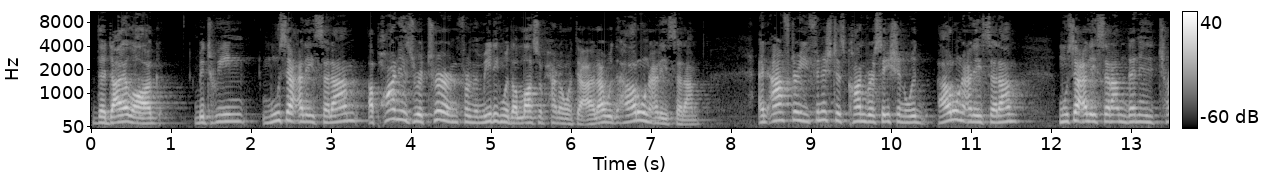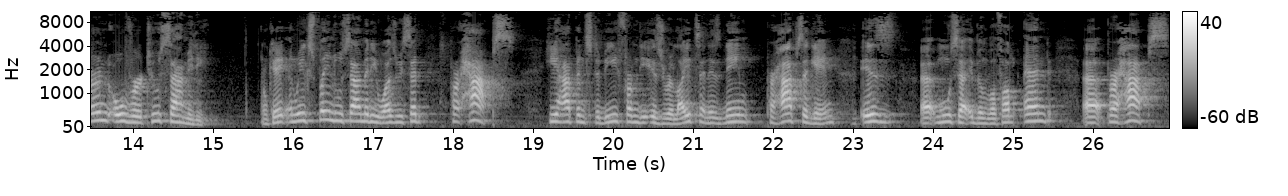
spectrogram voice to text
the dialogue between Musa alayhi salam upon his return from the meeting with Allah subhanahu wa ta'ala with Harun alayhi salam. And after he finished his conversation with Harun alayhi salam, Musa alayhi salam then he turned over to Samiri. Okay, and we explained who Samiri was. We said perhaps he happens to be from the Israelites and his name perhaps again is uh, Musa ibn Dhafar and uh, perhaps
